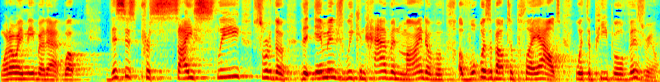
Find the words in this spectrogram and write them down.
What do I mean by that? Well, this is precisely sort of the, the image we can have in mind of, of what was about to play out with the people of Israel.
